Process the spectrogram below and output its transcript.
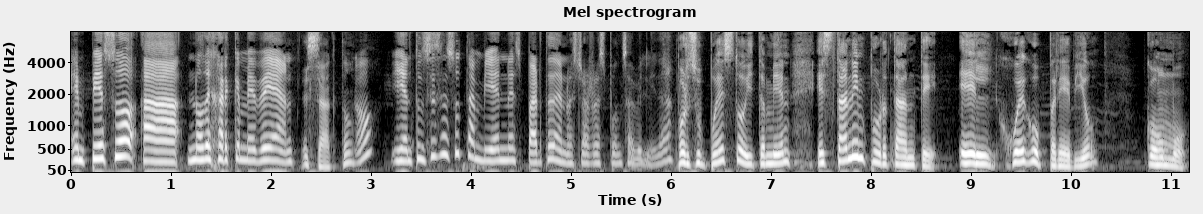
Empiezo a no dejar que me vean, Exacto. ¿no? Y entonces eso también es parte de nuestra responsabilidad. Por supuesto, y también es tan importante el juego previo como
